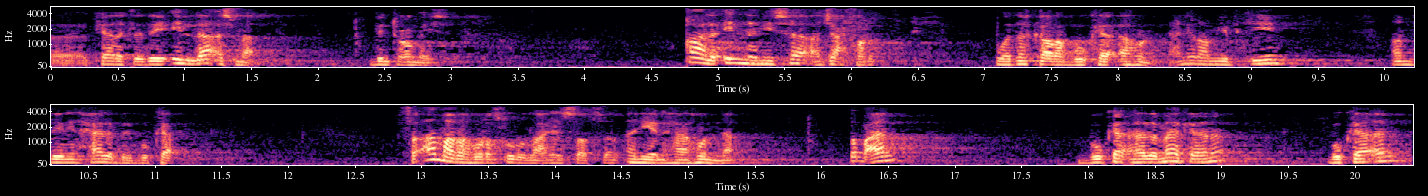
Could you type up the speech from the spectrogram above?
آه، كانت لديه إلا أسماء بنت عميس. قال إن نساء جعفر وذكر بكاءهن. يعني راهم يبكين أمدين حالة بالبكاء. فأمره رسول الله عليه الصلاة والسلام أن ينهاهن. طبعا بكاء هذا ما كان بكاء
